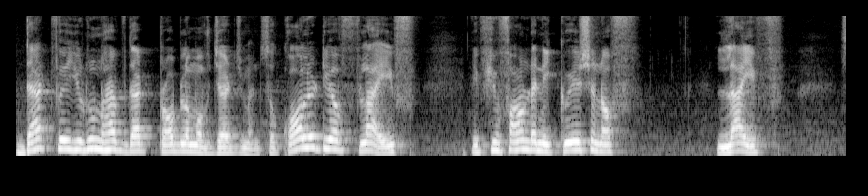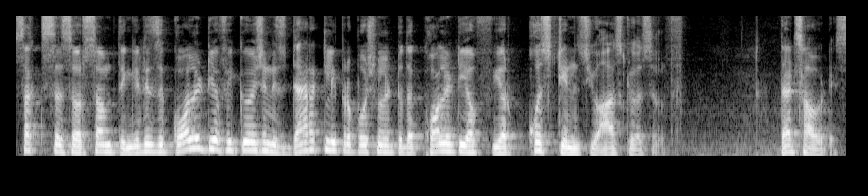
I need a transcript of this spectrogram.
That way you don't have that problem of judgment. So quality of life if you found an equation of life success or something it is the quality of equation is directly proportional to the quality of your questions you ask yourself that's how it is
